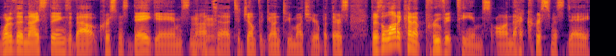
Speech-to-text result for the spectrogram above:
one of the nice things about Christmas Day games, not to, to jump the gun too much here, but there's there's a lot of kind of prove it teams on that Christmas Day.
